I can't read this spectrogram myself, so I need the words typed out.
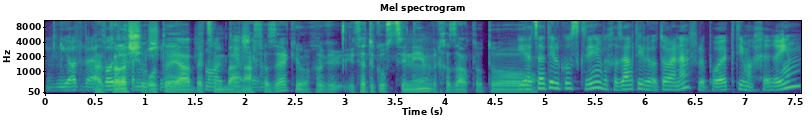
להיות ולעבוד. אז כל השירות היה בעצם בענף הזה כאילו יצאתי קורס קצינים וחזרת לאותו יצאתי לקורס קצינים וחזרתי לאותו ענף לפרויקטים אחרים.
